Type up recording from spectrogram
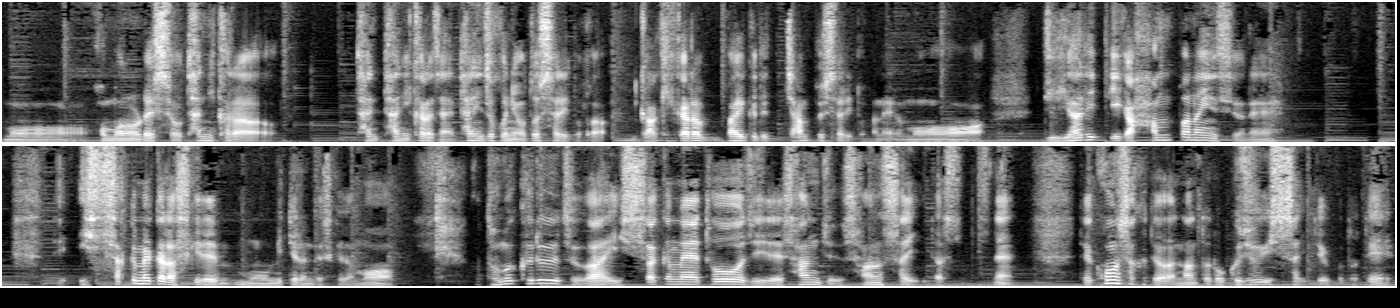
もう本物の列車を谷から谷、谷からじゃない、谷底に落としたりとか、崖からバイクでジャンプしたりとかね、もう、リアリティが半端ないんですよね。で一作目から好きでもう見てるんですけども、トム・クルーズは一作目当時で33歳らしいんですね。で、今作ではなんと61歳ということで、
